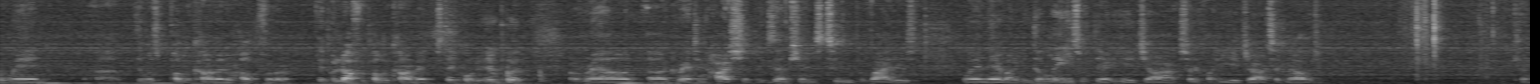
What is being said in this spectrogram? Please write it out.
when uh, there was public comment or help for, they put it out for public comment, stakeholder input around uh, granting hardship exemptions to providers when there might have been delays with their EHR, certified EHR technology. Okay.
